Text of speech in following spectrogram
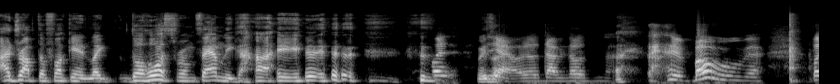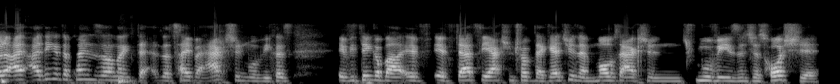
I dropped the fucking like the horse from Family Guy. But, he's like, yeah, I no, boom. But I, I think it depends on like the, the type of action movie because if you think about if if that's the action trope that gets you, then most action movies is just horse shit.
